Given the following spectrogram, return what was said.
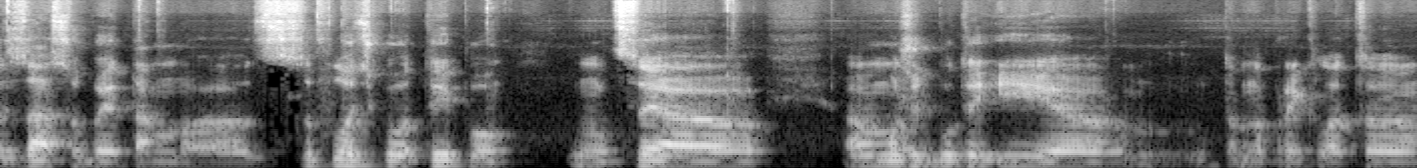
засоби там з флотського типу. Це е, можуть бути і е, там, наприклад, е,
